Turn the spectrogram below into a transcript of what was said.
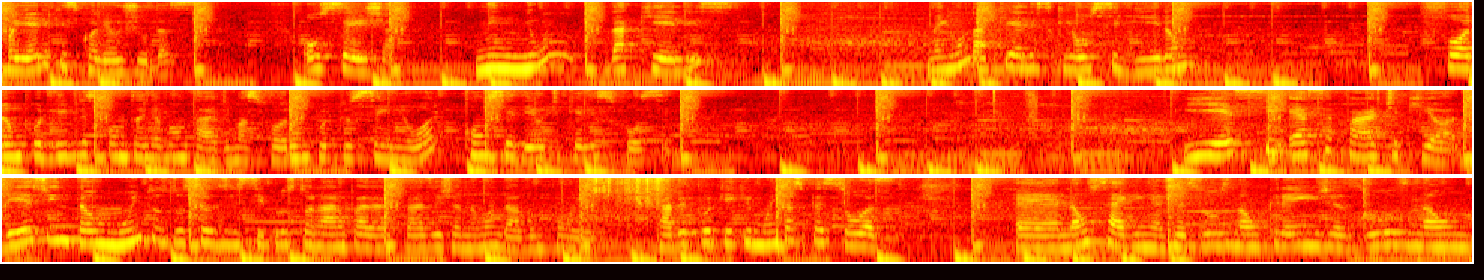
Foi ele que escolheu Judas. Ou seja, nenhum daqueles, nenhum daqueles que o seguiram foram por livre e espontânea vontade, mas foram porque o Senhor concedeu de que eles fossem. E esse, essa parte aqui, ó, desde então muitos dos seus discípulos tornaram para trás e já não andavam com ele. Sabe por que, que muitas pessoas é, não seguem a Jesus, não creem em Jesus, não,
